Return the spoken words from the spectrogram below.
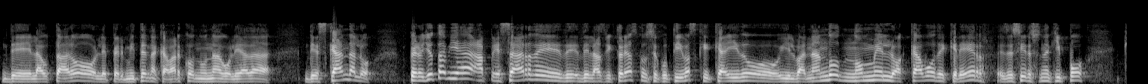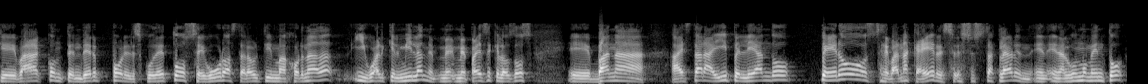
de Lautaro le permiten acabar con una goleada de escándalo. Pero yo todavía, a pesar de, las victorias consecutivas que, ha ido hilvanando, no me lo acabo de creer. Es decir, es un equipo que va a contender por el Scudetto seguro hasta la última jornada, igual que el Milan. Me, parece que los dos eh, van a, a estar ahí peleando pero se van a caer, eso, está claro, en, algún momento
